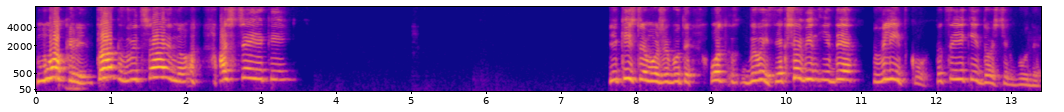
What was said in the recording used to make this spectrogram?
Мокрий, так, звичайно. А ще який? Який ще може бути? От дивись, якщо він іде влітку, то це який дощик буде?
